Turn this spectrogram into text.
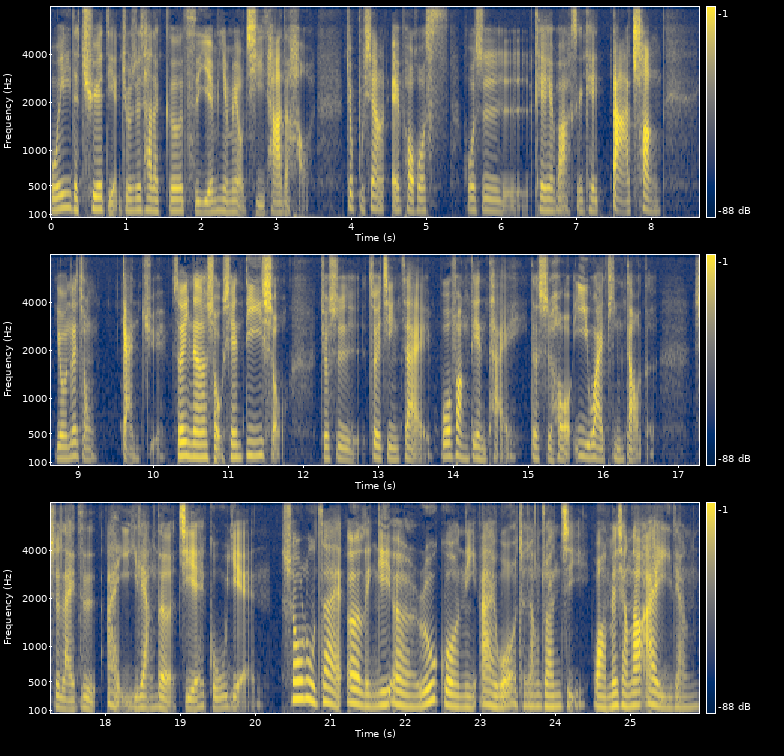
唯一的缺点就是它的歌词页面没有其他的好，就不像 Apple 或或是 KKBOX 可以大唱，有那种感觉。所以呢，首先第一首。就是最近在播放电台的时候，意外听到的是来自艾怡良的《节骨眼》，收录在二零一二《如果你爱我》这张专辑。哇，没想到艾怡良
